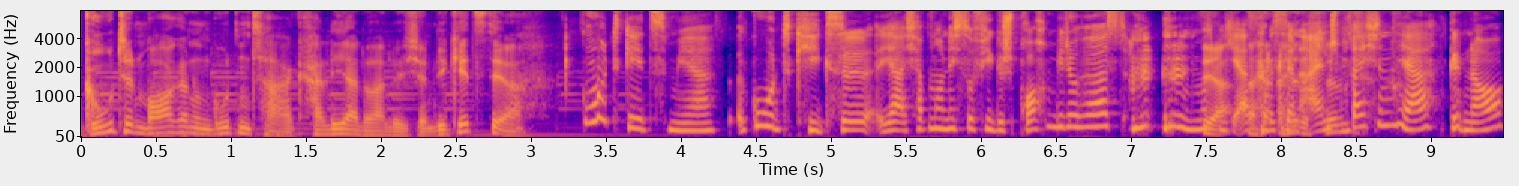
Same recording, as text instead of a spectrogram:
Guten Morgen und guten Tag. Hallihallo, Hallöchen. Wie geht's dir? Gut geht's mir. Gut, Kieksel. Ja, ich habe noch nicht so viel gesprochen, wie du hörst. Muss ja, mich erst ein bisschen einsprechen. Ja, genau.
